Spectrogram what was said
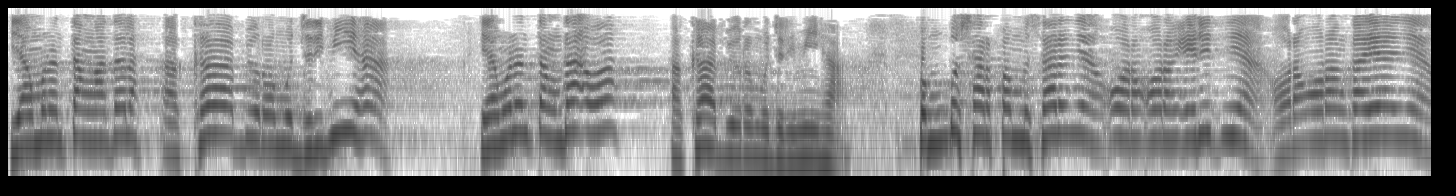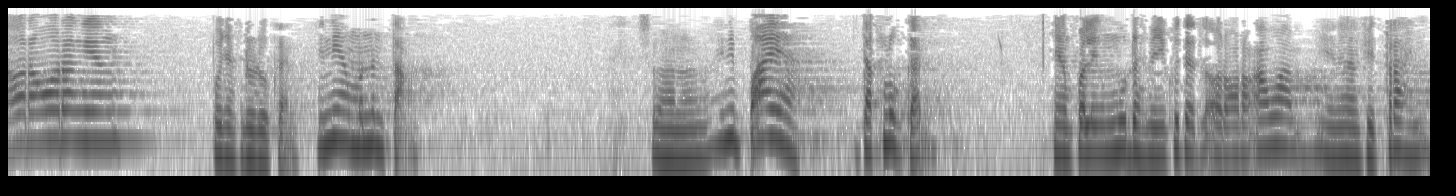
yang menentang adalah akabir mujrimiha. Yang menentang dakwah akabir mujrimiha pembesar-pembesarnya, orang-orang elitnya, orang-orang kayanya, orang-orang yang punya kedudukan. Ini yang menentang. Subhanallah. Ini payah ditaklukkan. Yang paling mudah mengikuti adalah orang-orang awam yang dengan fitrahnya.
